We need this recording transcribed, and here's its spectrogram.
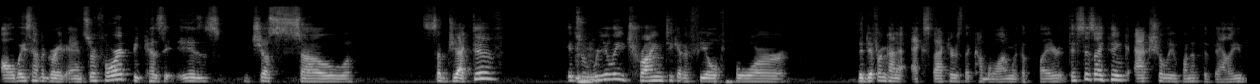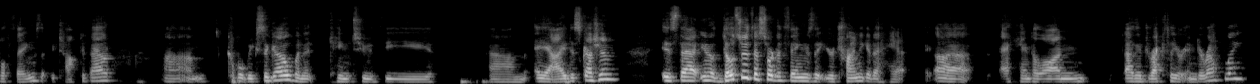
always have a great answer for it because it is just so subjective. It's mm-hmm. really trying to get a feel for the different kind of X factors that come along with a player. This is, I think, actually one of the valuable things that we talked about um, a couple weeks ago when it came to the um, AI discussion is that you know those are the sort of things that you're trying to get a, ha- uh, a handle on either directly or indirectly.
